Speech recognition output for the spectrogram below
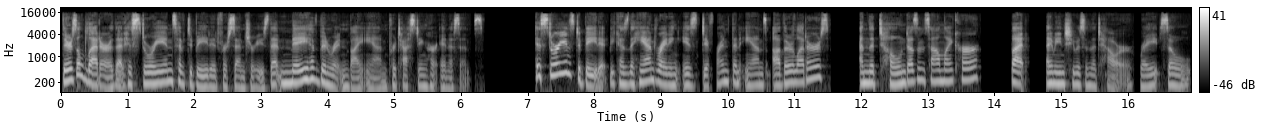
There's a letter that historians have debated for centuries that may have been written by Anne protesting her innocence. Historians debate it because the handwriting is different than Anne's other letters and the tone doesn't sound like her. But I mean, she was in the tower, right? So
